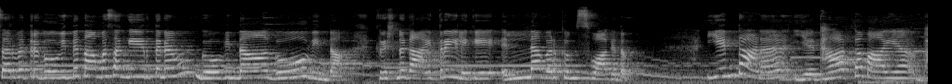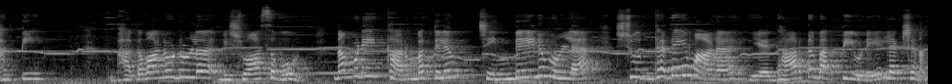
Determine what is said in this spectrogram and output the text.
സർവത്ര ഗോവിന്ദ നാമ സങ്കീർത്തനം. ഗോവിന്ദ ഗോവിന്ദ. കൃഷ്ണ ഗായത്രിയിലേക്ക് എല്ലാവർക്കും സ്വാഗതം. എന്താണ് യഥാർത്ഥമായ ഭക്തി? ഭഗവാനോടുള്ള വിശ്വാസവും നമ്മുടെ കർമ്മത്തിലും ചിന്തയിലുമുള്ള ശുദ്ധതയുമാണ് യഥാർത്ഥ ഭക്തിയുടെ ലക്ഷണം.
